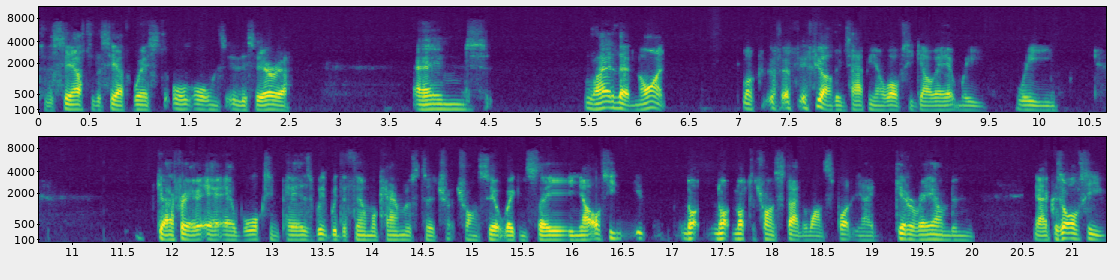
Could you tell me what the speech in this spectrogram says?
to the south to the southwest, all, all in this area. And later that night, look, if, if, a few other things happen, you know, obviously go out and we we go for our, our, walks in pairs with, with the thermal cameras to try, try and see what we can see. You know, obviously not not not to try and stay in one spot. You know, get around and you know, because obviously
